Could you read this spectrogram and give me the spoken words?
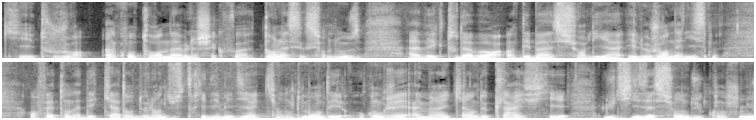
qui est toujours incontournable à chaque fois dans la section news, avec tout d'abord un débat sur l'IA et le journalisme. En fait, on a des cadres de l'industrie des médias qui ont demandé au Congrès américain de clarifier l'utilisation du contenu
